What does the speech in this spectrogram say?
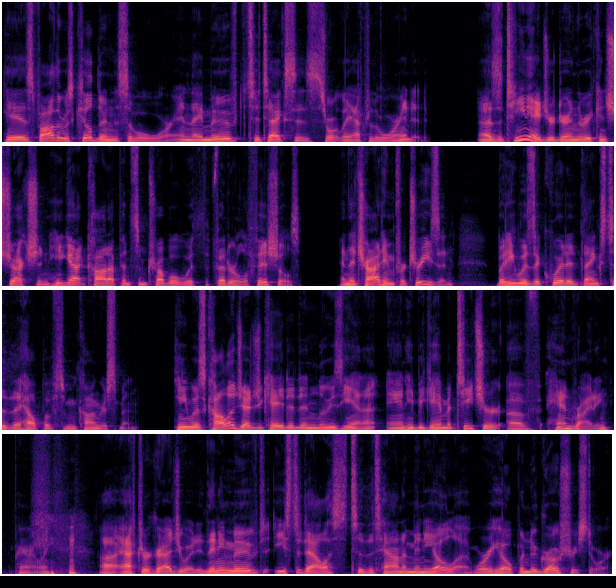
His father was killed during the Civil War, and they moved to Texas shortly after the war ended. As a teenager during the Reconstruction, he got caught up in some trouble with the federal officials, and they tried him for treason, but he was acquitted thanks to the help of some congressmen. He was college educated in Louisiana, and he became a teacher of handwriting, apparently, uh, after graduating. Then he moved east of Dallas to the town of Mineola, where he opened a grocery store.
